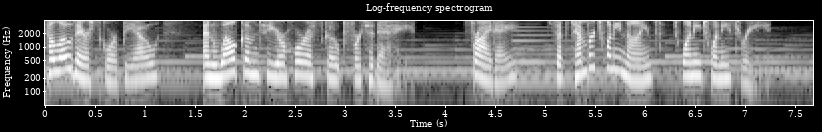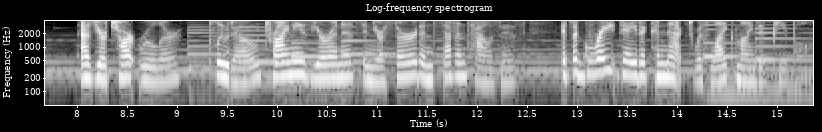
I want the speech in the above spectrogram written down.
Hello there, Scorpio, and welcome to your horoscope for today, Friday, September 29th, 2023. As your chart ruler, Pluto trines Uranus in your third and seventh houses, it's a great day to connect with like minded people.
